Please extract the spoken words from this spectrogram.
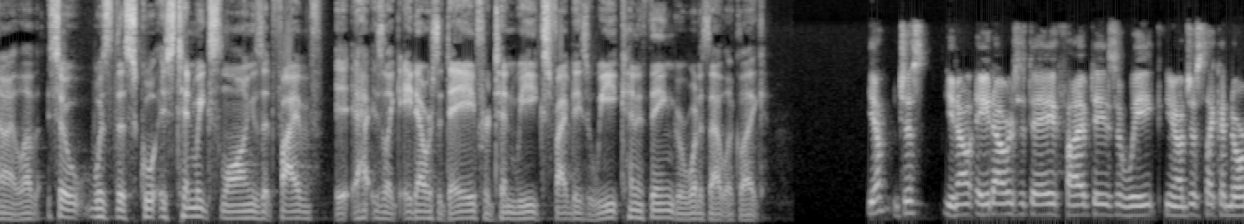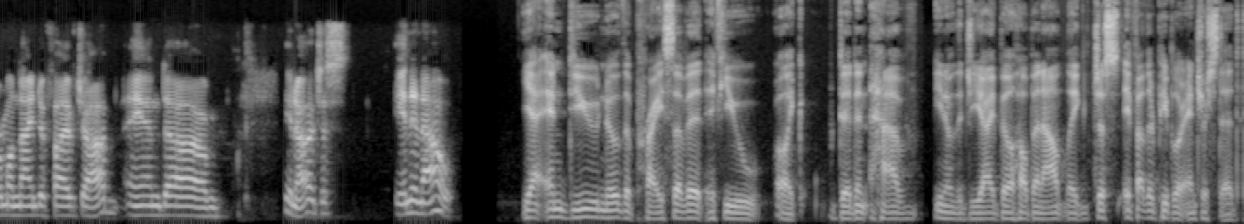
I love it. So was the school is 10 weeks long? Is it five, is like eight hours a day for 10 weeks, five days a week kind of thing? Or what does that look like? Yep. Just, you know, eight hours a day, five days a week, you know, just like a normal nine to five job. And, um, you know, just in and out. Yeah. And do you know the price of it if you like didn't have, you know, the GI Bill helping out? Like just if other people are interested?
